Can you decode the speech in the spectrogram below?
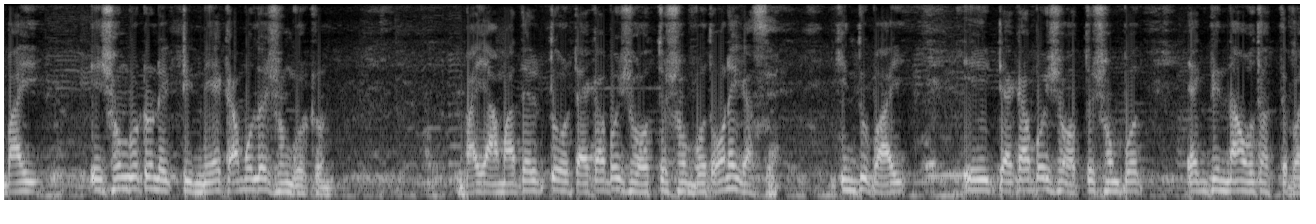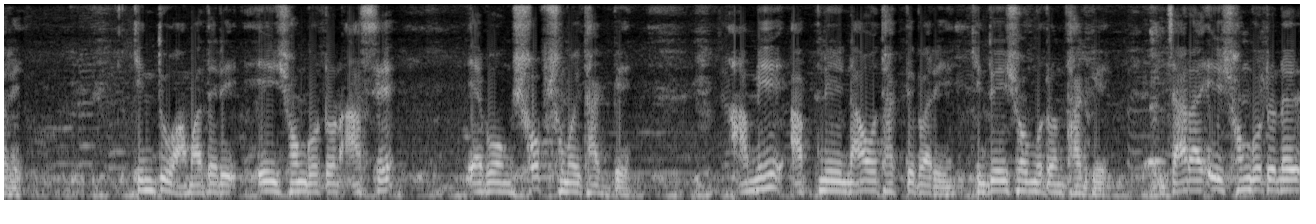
ভাই, এই সংগঠন একটি নেক আমলের সংগঠন। ভাই, আমাদের তো টাকা পয়সা, অর্থ সম্পদ অনেক আছে। কিন্তু ভাই, এই টাকা পয়সা, অর্থ সম্পদ একদিন নাও থাকতে পারে। কিন্তু আমাদের এই সংগঠন আছে এবং সব সময় থাকবে। আমি, আপনি নাও থাকতে পারি, কিন্তু এই সংগঠন থাকবে। যারা এই সংগঠনের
